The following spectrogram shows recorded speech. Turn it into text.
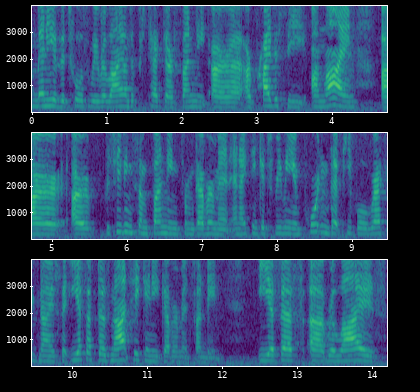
many of the tools we rely on to protect our funding, our, uh, our privacy online are, are receiving some funding from government. And I think it's really important that people recognize that EFF does not take any government funding. EFF uh, relies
